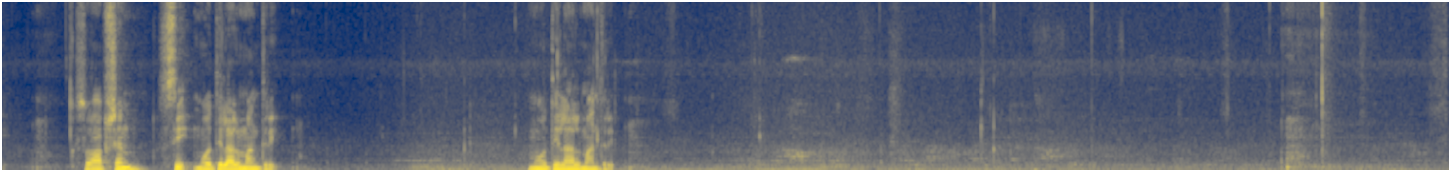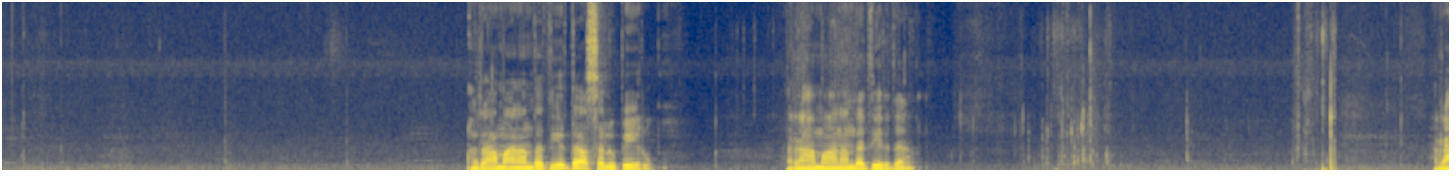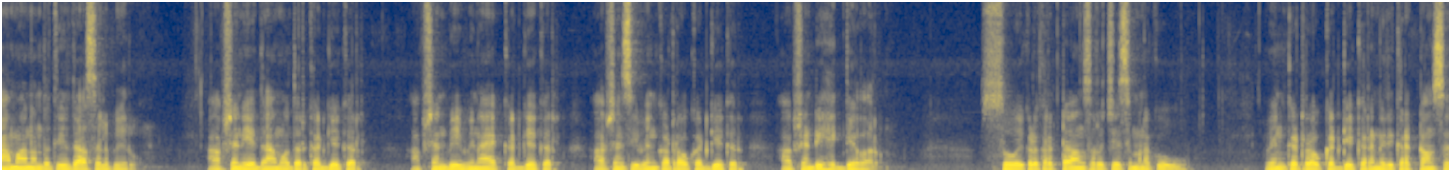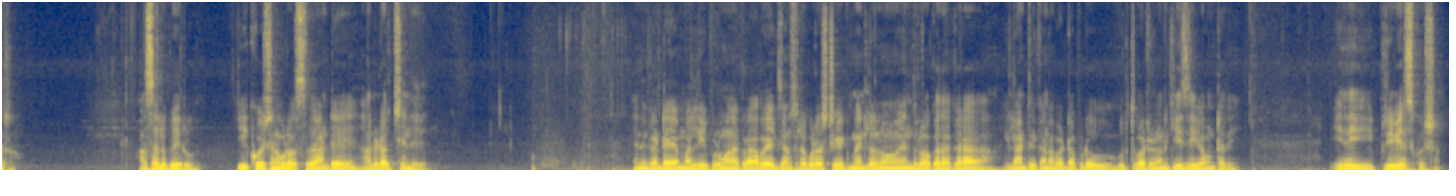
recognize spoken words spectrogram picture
సో ఆప్షన్ సి మోతీలాల్ మంత్రి. మోతీలాల్ మంత్రి. రామానంద తీర్థ అసలు పేరు. రామానంద తీర్థ. రామానంద తీర్థ అసలు పేరు. Option A Damodar Khadgekar. Option B Vinayak Khadgekar. Option C Venkatrao Khadgekar. Option D హెగ్దేవార్ so ఇక్కడ correct answer వచ్చేసి మనకు వెంకట్రావు ఖడ్గేకర్ అనేది కరెక్ట్ ఆన్సర్. అసలు పేరు. ఈ క్వశ్చన్ కూడా వస్తుందా అంటే ఆల్రెడీ వచ్చింది. ఎందుకంటే మళ్ళీ ఇప్పుడు మనకు రాబోయే ఎగ్జామ్స్లో కూడా స్టేట్మెంట్లలో ఎందులో ఒక దగ్గర ఇలాంటిది కనబడ్డప్పుడు గుర్తుపట్టడానికి ఈజీగా ఉంటుంది. ఇది ప్రీవియస్ క్వశ్చన్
